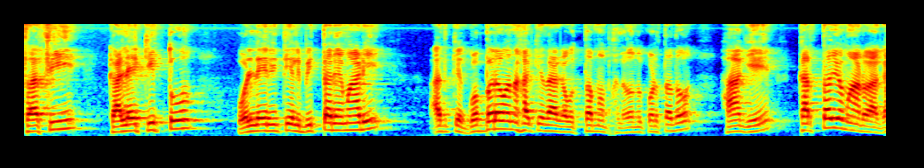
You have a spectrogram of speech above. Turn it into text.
ಸಸಿ ಕಳೆ ಕಿತ್ತು ಒಳ್ಳೆಯ ರೀತಿಯಲ್ಲಿ ಬಿತ್ತನೆ ಮಾಡಿ ಅದಕ್ಕೆ ಗೊಬ್ಬರವನ್ನು ಹಾಕಿದಾಗ ಉತ್ತಮ ಫಲವನ್ನು ಕೊಡ್ತದೋ ಹಾಗೆ ಕರ್ತವ್ಯ ಮಾಡುವಾಗ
